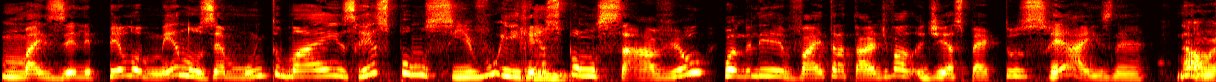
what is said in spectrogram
Mas ele, pelo menos, é muito mais responsivo e responsável quando ele vai tratar de, de aspectos reais, né? Não,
